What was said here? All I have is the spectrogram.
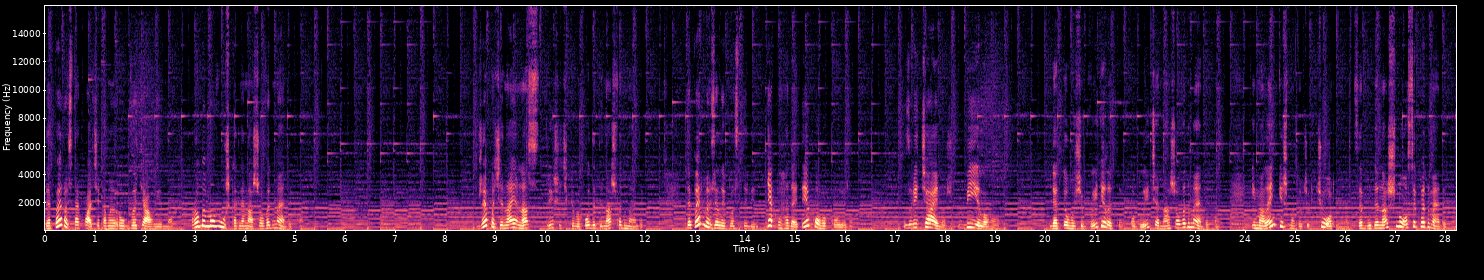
Тепер ось так пальчиками витягуємо, робимо вушка для нашого ведмедика. Вже починає в нас трішечки виходити наш ведмедик. Тепер ми взяли пластилін. Як ви гадаєте, якого кольору? Звичайно ж, білого. Для того, щоб виділити обличчя нашого ведмедика. І маленький шматочок чорного це буде наш носик ведмедика.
